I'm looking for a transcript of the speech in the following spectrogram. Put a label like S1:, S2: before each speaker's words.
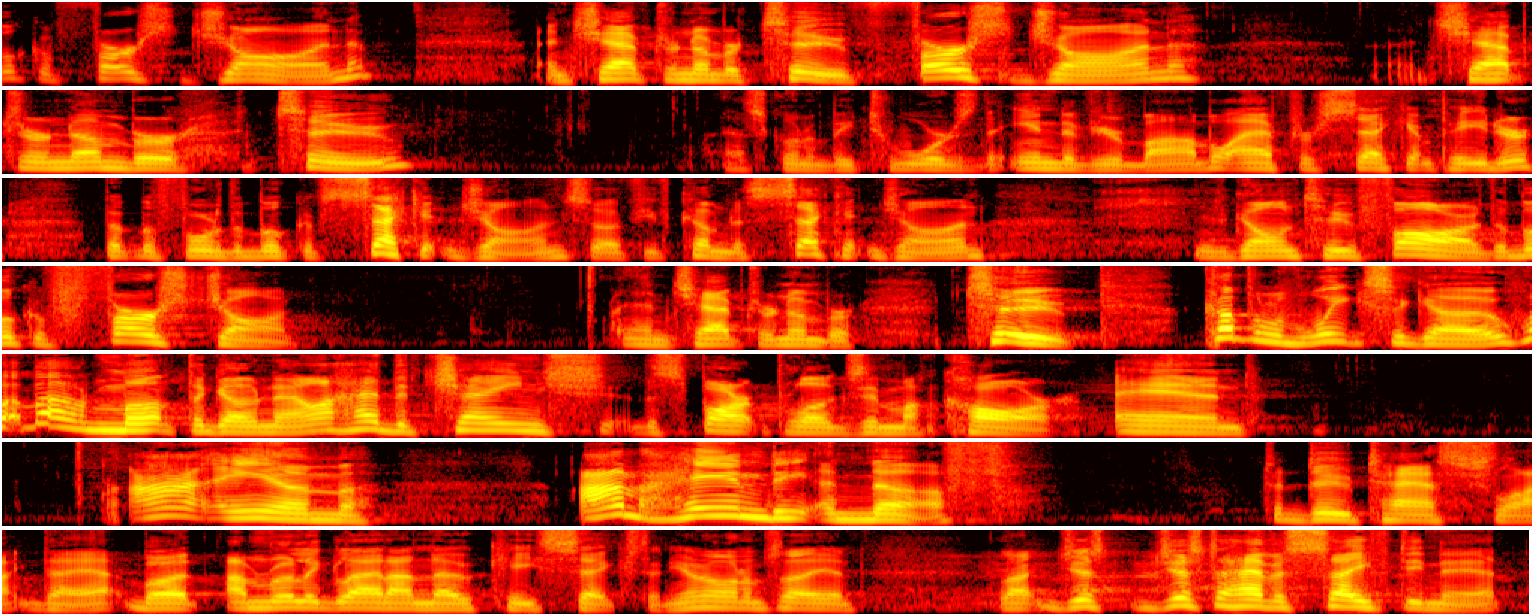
S1: book of First John and chapter number 2. First John, chapter number 2. That's going to be towards the end of your Bible after Second Peter, but before the book of Second John. So if you've come to Second John, you've gone too far. The book of First John and chapter number 2. A couple of weeks ago, about a month ago now, I had to change the spark plugs in my car. And I am I'm handy enough to do tasks like that, but I'm really glad I know Keith Sexton. You know what I'm saying? Like just, just to have a safety net.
